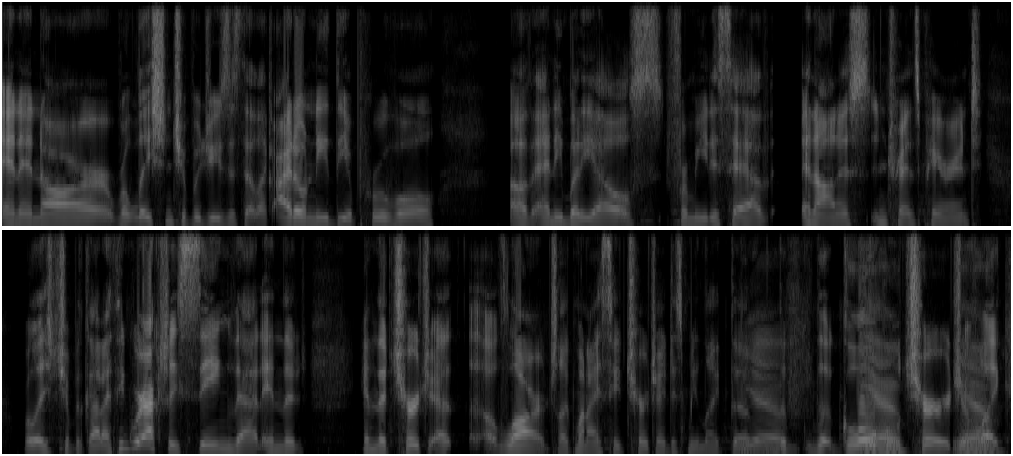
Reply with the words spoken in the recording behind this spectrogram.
and in our relationship with Jesus that like I don't need the approval of anybody else for me to have an honest and transparent relationship with God. I think we're actually seeing that in the in the church at, at large. Like when I say church, I just mean like the Yeah. the, the global Yeah. church of like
